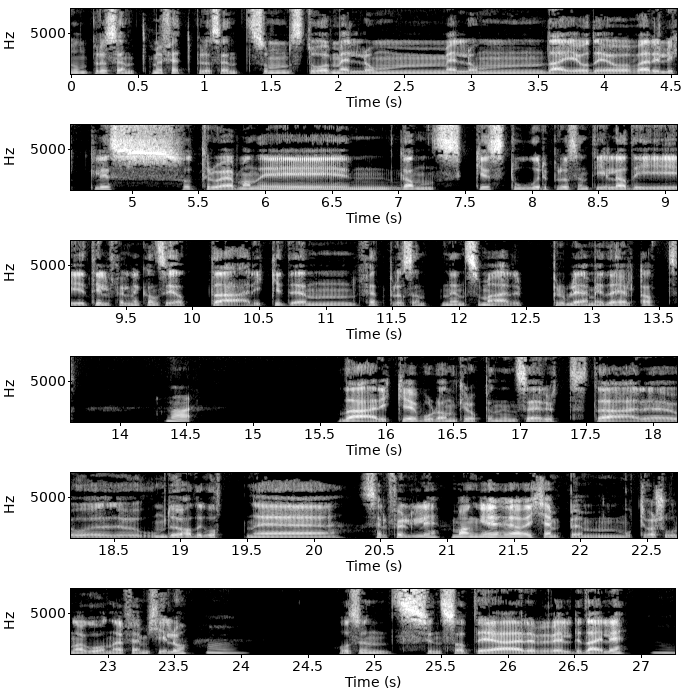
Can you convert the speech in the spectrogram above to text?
noen prosent med fettprosent som står mellom, mellom deg og det å være lykkelig, så tror jeg man i en ganske stor prosentil av de tilfellene kan si at det er ikke den fettprosenten din som er problemet i det hele tatt. Nei. Det er ikke hvordan kroppen din ser ut, det er eh, om du hadde gått ned Selvfølgelig, mange har kjempemotivasjon av å gå ned fem kilo. Mm. Og syns, at det er veldig deilig. Mm.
